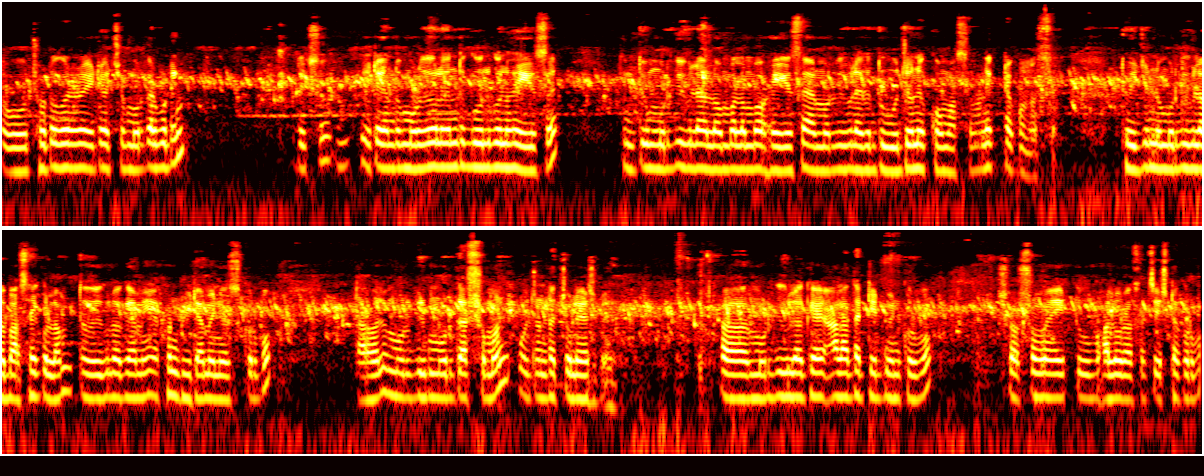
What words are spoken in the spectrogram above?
তো ছোট ঘরের এটা হচ্ছে মুরগার বোটিং দেখছ? এটা কিন্তু মুরগিগুলো কিন্তু গোল গোল হয়ে গেছে। কিন্তু মুরগিগুলো লম্বা লম্বা হয়ে গেছে আর মুরগিগুলো কিন্তু ওজনে কম আছে, অনেকটা কম আছে। তো এই জন্য মুরগিগুলো বাছাই করলাম। তো এগুলোকে আমি এখন ভিটামিন ইউজ করব। তাহলে মুরগির মুরগার সমান ওজনটা চলে আসবে। আর মুরগিগুলোকে আলাদা ট্রিটমেন্ট করব। সবসময় একটু ভালো রাখার চেষ্টা করব।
